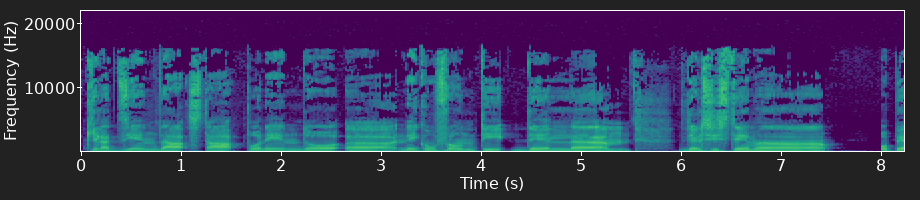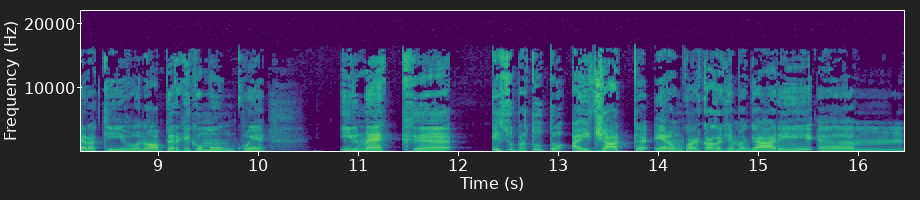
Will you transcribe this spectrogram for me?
che l'azienda sta ponendo uh, nei confronti del, um, del sistema operativo, no? Perché comunque il Mac e soprattutto iChat era un qualcosa che magari um,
